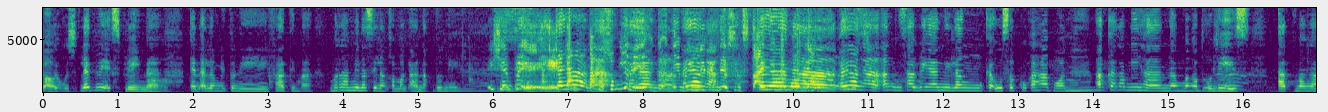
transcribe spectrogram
of those. Let me explain na, and alam nito ni Fatima, marami na silang kamag-anak doon eh. Eh, syempre, eh, Kaya nga. talusog yan eh. kaya nga, They've kaya been living nga. there since time Kaya immemorial. nga, Kaya nga, ang sabi nga nilang kausap ko kahapon, ang karamihan ng mga pulis at mga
